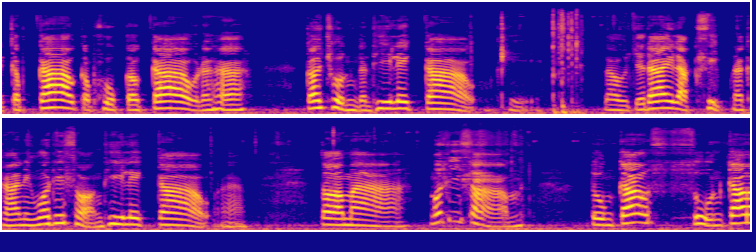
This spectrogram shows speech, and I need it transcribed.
ดกับเก้ากับหกกับเก้านะคะ ก็ชนกันที่เลขเก้าโอเค เราจะได้หลักสิบนะคะ ในงวดที่สองที่เลขเก้านะต่อมางวดที่สาม ตรงเก้าศูนย์เก้า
